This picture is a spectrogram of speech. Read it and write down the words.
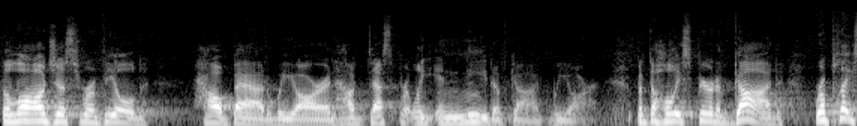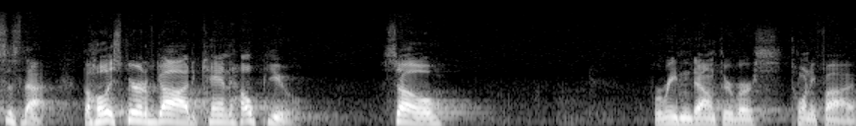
The law just revealed how bad we are and how desperately in need of God we are. But the Holy Spirit of God replaces that. The Holy Spirit of God can help you. So, we're reading down through verse 25,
